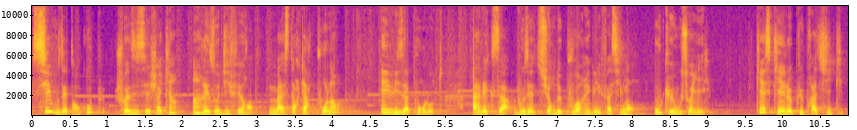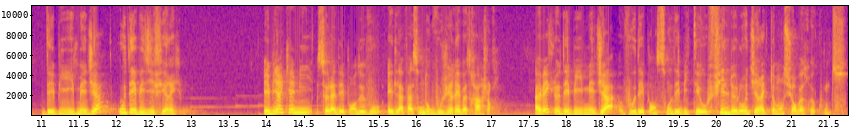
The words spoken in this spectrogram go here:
Si vous êtes en couple, choisissez chacun un réseau différent, Mastercard pour l'un et Visa pour l'autre. Avec ça, vous êtes sûr de pouvoir régler facilement où que vous soyez. Qu'est-ce qui est le plus pratique? Débit immédiat ou débit différé? Eh bien Camille, cela dépend de vous et de la façon dont vous gérez votre argent. Avec le débit immédiat, vos dépenses sont débitées au fil de l'eau directement sur votre compte.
